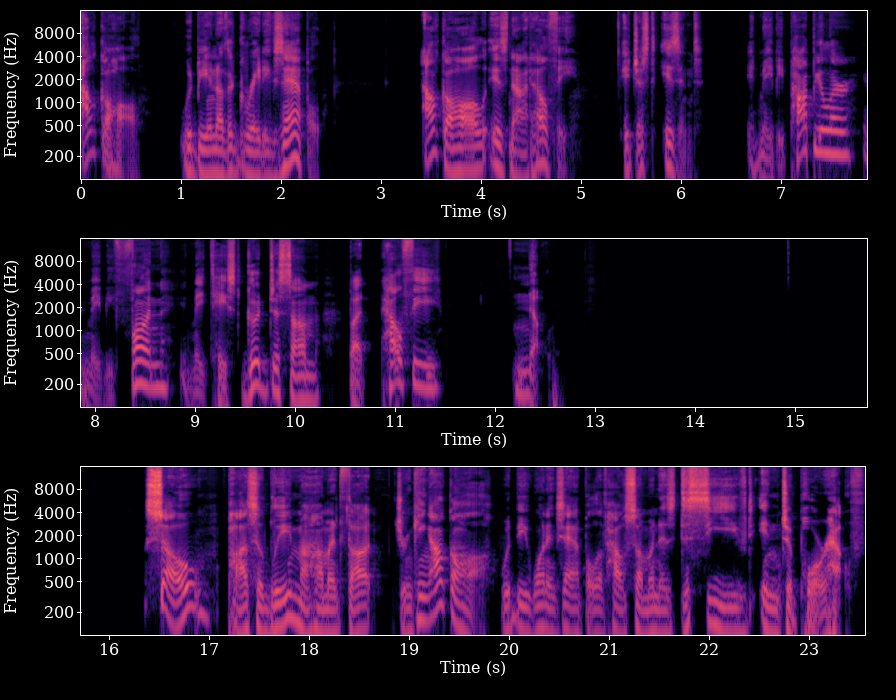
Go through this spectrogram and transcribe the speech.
Alcohol would be another great example. Alcohol is not healthy, it just isn't. It may be popular, it may be fun, it may taste good to some, but healthy, no. So, possibly Muhammad thought drinking alcohol would be one example of how someone is deceived into poor health.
